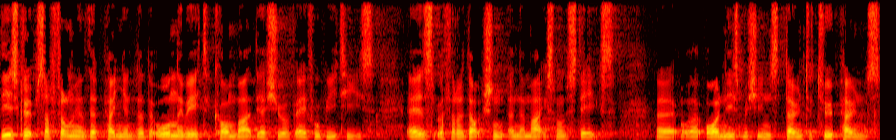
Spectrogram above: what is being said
These groups are firmly of the opinion that the only way to combat the issue of FOBTs is with a reduction in the maximum stakes uh, on these machines down to £2,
